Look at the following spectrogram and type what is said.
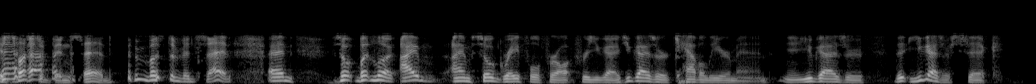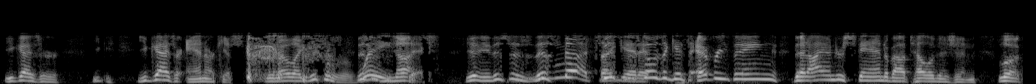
it must have been said. it must have been said. And so, but look, I'm I'm so grateful for all for you guys. You guys are cavalier, man. You, know, you guys are you guys are sick. You guys are you, you guys are anarchists. You know, like this is this Way is nuts. sick. Yeah, this is this nuts. I This, get this it. goes against everything that I understand about television. Look,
